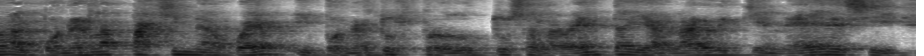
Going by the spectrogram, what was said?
al poner la página web y poner tus productos a la venta y hablar de quién eres y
